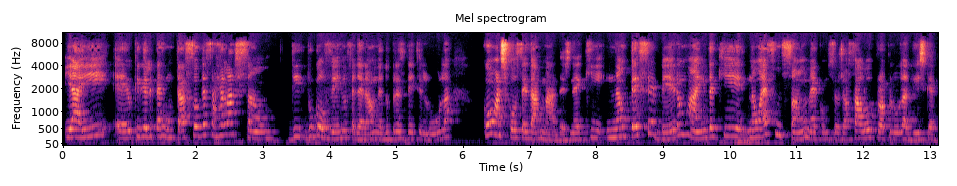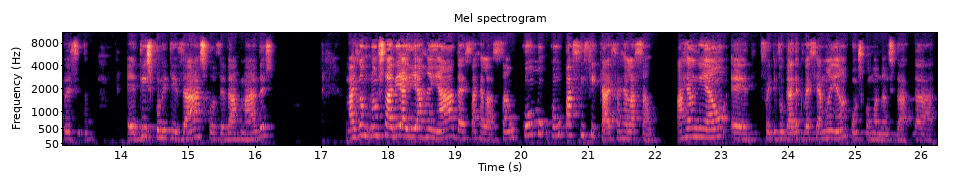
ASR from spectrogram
e aí é, eu queria lhe perguntar sobre essa relação de, do governo federal, né, do presidente Lula, com as Forças Armadas, né, que não perceberam ainda que não é função, né, como o senhor já falou, o próprio Lula diz que é preciso é, despolitizar as Forças Armadas, mas não, não estaria aí arranhada essa relação? Como, como pacificar essa relação? A reunião é, foi divulgada que vai ser amanhã com os comandantes da, da,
